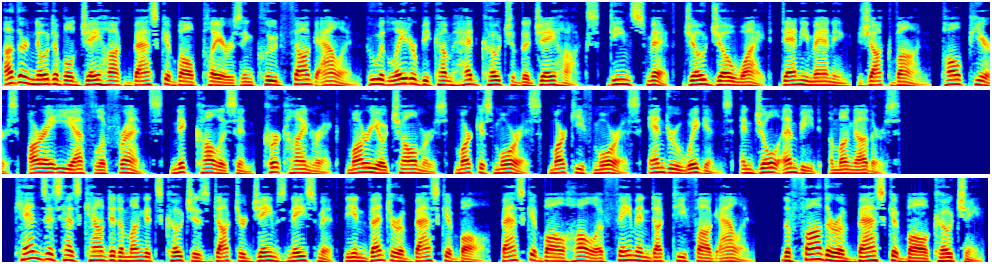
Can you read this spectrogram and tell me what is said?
Other notable Jayhawk basketball players include Phog Allen who would later become head coach of the Jayhawks, Dean Smith, Jo Jo White, Danny Manning, Jacques Vaughn, Paul Pierce, Raef LaFrentz, Nick Collison, Kirk Hinrich, Mario Chalmers, Marcus Morris, Markieff Morris, Andrew Wiggins, and Joel Embiid, among others. Kansas has counted among its coaches Dr. James Naismith the inventor of basketball, Basketball Hall of Fame inductee Phog Allen, the father of basketball coaching,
